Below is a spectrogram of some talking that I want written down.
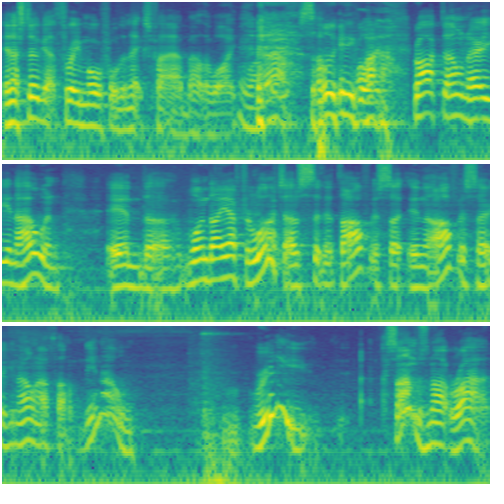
and I still got three more for the next five, by the way. Wow. so anyway, Wow. rocked on there, you know, and and uh, one day after lunch, I was sitting at the office uh, in the office there, you know, and I thought, you know, really, something's not right.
